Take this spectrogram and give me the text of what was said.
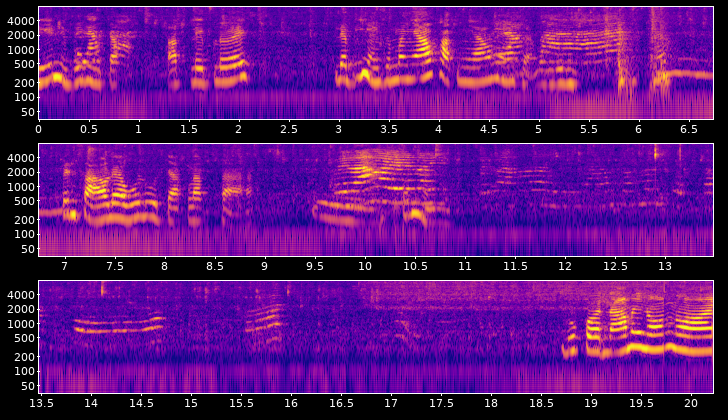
รีนนี่ไปบุ้งล้างกับปากตัดเล็บเลย เล็บอีหยังสมัยยาวผักเหนียวไปแม่ล้างแสบปาบุ้กงเป็นสาวแล้วว่ารู้จักรักษา ไปล้างใหนูเปิดน้ำให้น้องหน่อย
